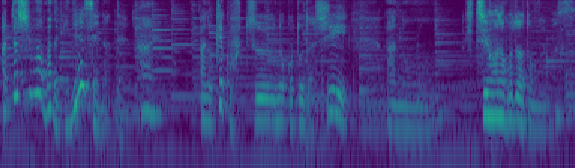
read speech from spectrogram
私はまだ2年生なんで、はい、あの結構普通のことだしあの必要なことだと思います。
